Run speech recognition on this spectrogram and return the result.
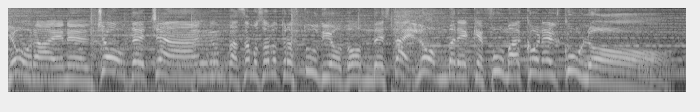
Y ahora en el show de Chang pasamos al otro estudio donde está el hombre que fuma con el culo.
